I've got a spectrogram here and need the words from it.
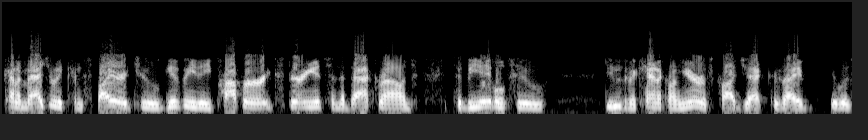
kind of magically conspired to give me the proper experience and the background to be able to do the mechanical universe project because I it was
